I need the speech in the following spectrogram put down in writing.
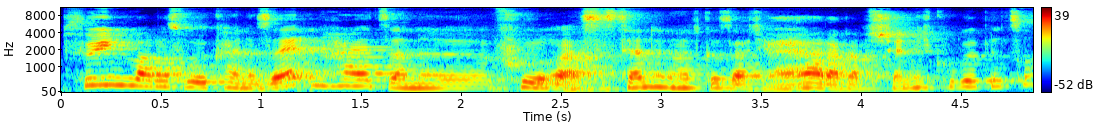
für ihn war das wohl keine Seltenheit. Seine frühere Assistentin hat gesagt, ja, ja, da gab es ständig Kugelblitze.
